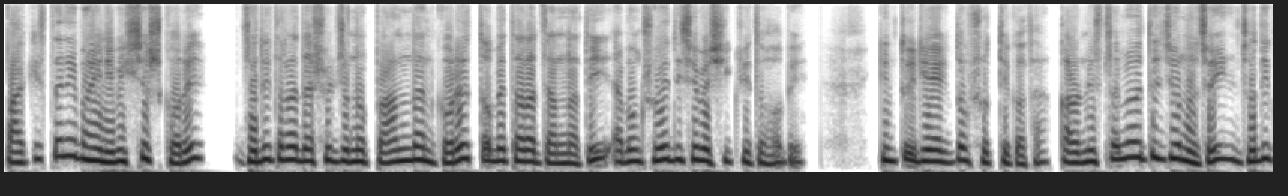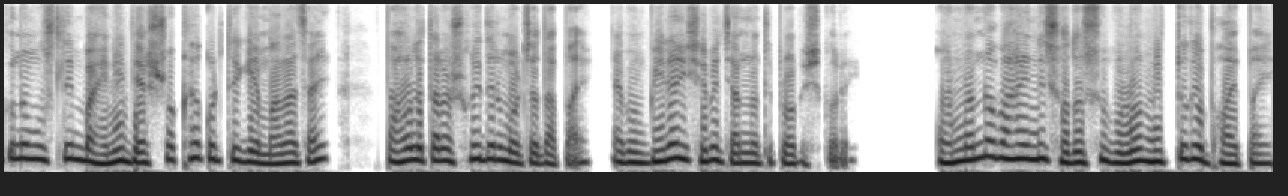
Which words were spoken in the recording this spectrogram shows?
পাকিস্তানি বাহিনী বিশ্বাস করে, যদি তারা দেশের জন্য প্রাণদান করে, তবে তারা জান্নাতি এবং শহীদ হিসেবে স্বীকৃত হবে। কিন্তু এটি একদম সত্যি কথা। কারণ ইসলামী ঐতিহ্য অনুযায়ী, যদি কোনো মুসলিম বাহিনী দেশ রক্ষা করতে গিয়ে মারা যায়, তাহলে তারা শহীদের মর্যাদা পায় এবং বিনা হিসেবে জান্নাতে প্রবেশ করে। অন্যান্য বাহিনীর সদস্যগুলো মৃত্যুকে ভয় পায়,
